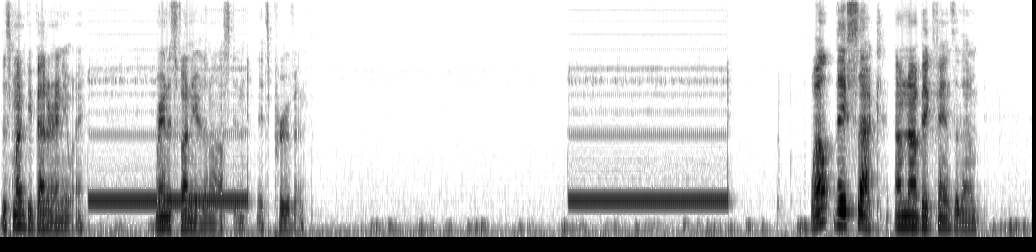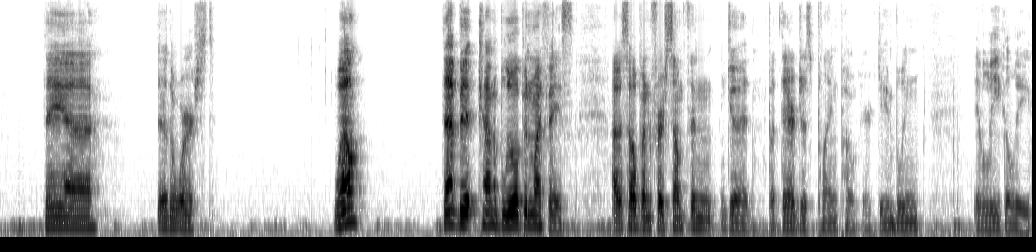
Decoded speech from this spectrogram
This might be better anyway. Miranda's funnier than Austin. It's proven. Well, they suck. I'm not big fans of them. They uh they're the worst. Well, that bit kind of blew up in my face. I was hoping for something good, but they're just playing poker, gambling illegally.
